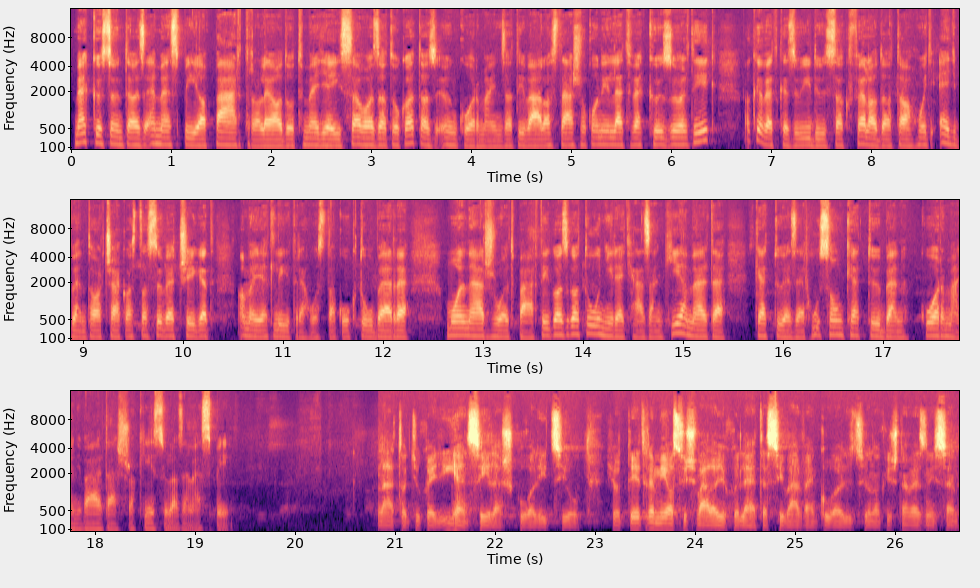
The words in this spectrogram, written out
Megköszönte az MSP a pártra leadott megyei szavazatokat az önkormányzati választásokon, illetve közölték a következő időszak feladata, hogy egyben tartsák azt a szövetséget, amelyet létrehoztak októberre. Molnár Zsolt pártigazgató Nyíregyházán kiemelte, 2022-ben kormányváltásra készül az MSP. Láthatjuk egy igen széles koalíció jött létre. Mi azt is vállaljuk, hogy lehet ezt szivárvány koalíciónak is nevezni, hiszen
